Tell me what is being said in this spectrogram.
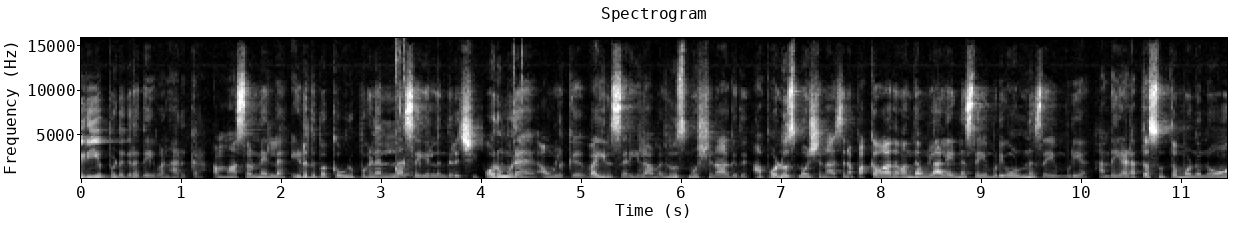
பிரியப்படுகிற தேவனா இருக்கிறார். அம்மா சொன்னேன்ல இடது பக்க உறுப்புகள் எல்லாம் செயலந்துருச்சு. ஒரு முறை அவங்களுக்கு வயிறு சரியில்லாம லூஸ் மோஷன் ஆகுது. அப்போ லூஸ் மோஷன் ஆச்சுன்னா பக்கவாதம் வந்தவங்களால என்ன செய்ய முடியும்? ஒன்றும் செய்ய முடியாது. அந்த இடத்த சுத்தம் பண்ணணும்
